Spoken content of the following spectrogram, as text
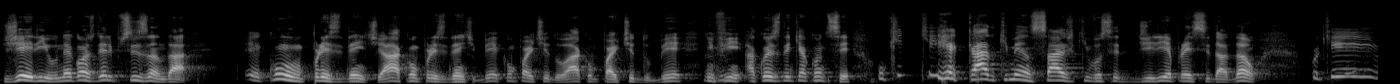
gerir, o negócio dele precisa andar. É, com o presidente A, com o presidente B, com o partido A, com o partido B, enfim, uhum. a coisa tem que acontecer. O que, que recado, que mensagem que você diria para esse cidadão? Porque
